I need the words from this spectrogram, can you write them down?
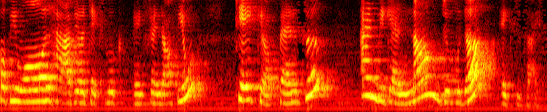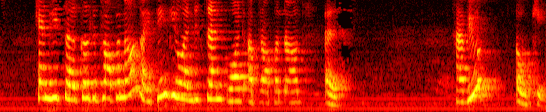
Hope you all have your textbook in front of you. Take your pencil and we can now do the exercise. Can we circle the proper nouns? I think you understand what a proper noun is. Have you? Okay.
